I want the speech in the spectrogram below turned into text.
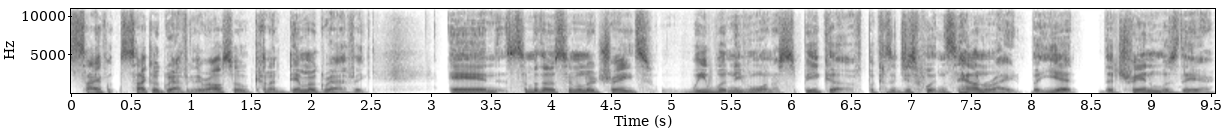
psychographic; they were also kind of demographic. And some of those similar traits we wouldn't even want to speak of because it just wouldn't sound right. But yet the trend was there.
